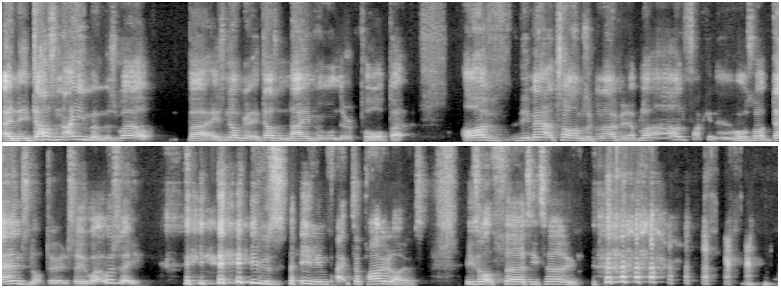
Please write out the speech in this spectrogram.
and it does name them as well, but it's not. It doesn't name them on the report. But I've the amount of times I've gone over it, I'm like, oh fucking hell! I was like, Dan's not doing too well, was he? he was stealing pack to polos. He's like 32.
